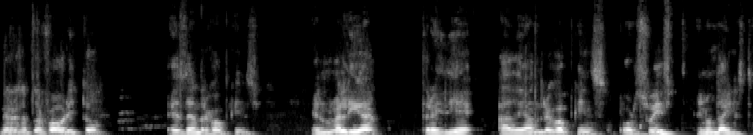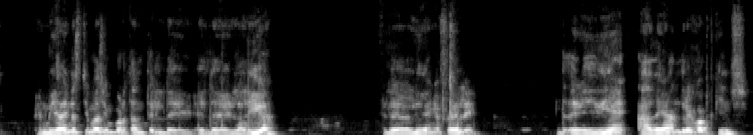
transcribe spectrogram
Mi receptor favorito es de Andre Hopkins. En una liga tradeé a de Andre Hopkins por Swift en un Dynasty. En mi Dynasty más importante, el de, el de la liga, de la Liga NFL, a DeAndre Hopkins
